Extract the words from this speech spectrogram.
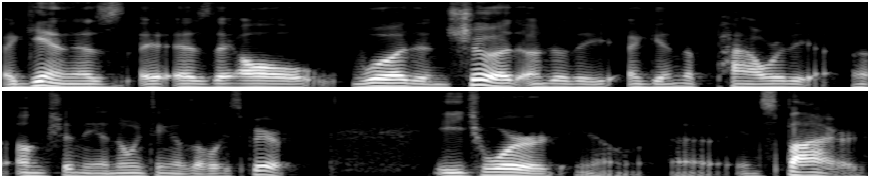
again as as they all would and should under the again the power the unction the anointing of the holy spirit each word you know uh, inspired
